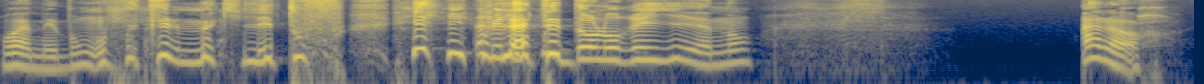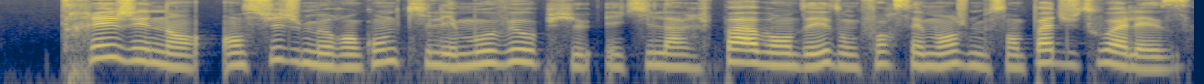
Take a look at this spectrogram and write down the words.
Ouais, mais bon, c'est le mec, il l'étouffe. il met la tête dans l'oreiller, non Alors, très gênant. Ensuite, je me rends compte qu'il est mauvais au pieu et qu'il n'arrive pas à bander, donc forcément, je me sens pas du tout à l'aise.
